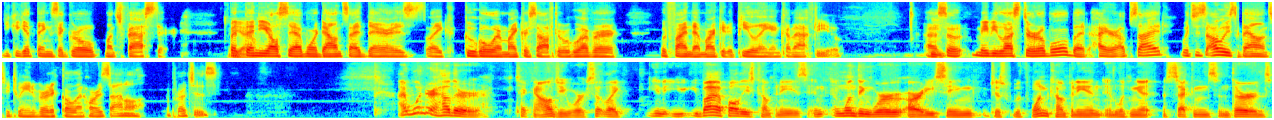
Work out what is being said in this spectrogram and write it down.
you could get things that grow much faster. But yeah. then you also have more downside there is like Google or Microsoft or whoever would find that market appealing and come after you. Uh, hmm. So maybe less durable, but higher upside, which is always a balance between vertical and horizontal approaches. I wonder how their technology works. Like, you know, you, you buy up all these companies, and, and one thing we're already seeing just with one company and, and looking at seconds and thirds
